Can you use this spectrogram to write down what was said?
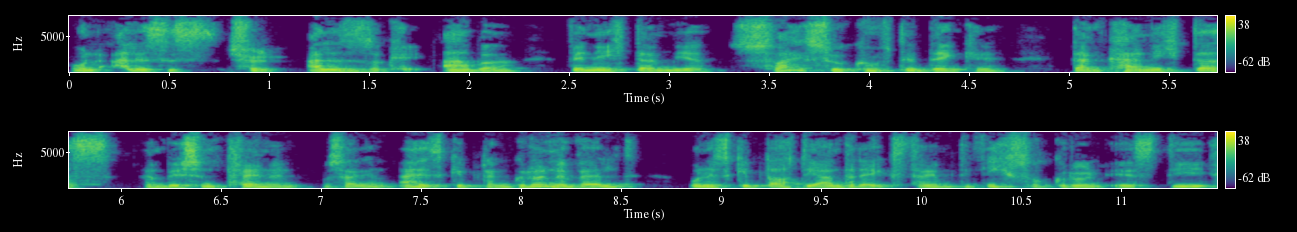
und alles ist schön. Alles ist okay. Aber wenn ich dann mir zwei Zukünfte denke, dann kann ich das ein bisschen trennen und sagen, ah, es gibt eine grüne Welt und es gibt auch die andere Extrem, die nicht so grün ist, die,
